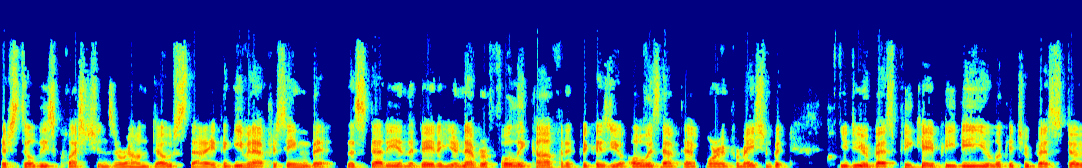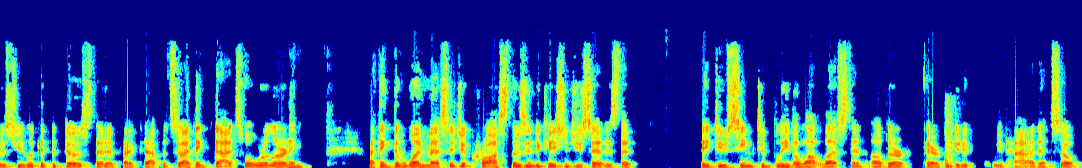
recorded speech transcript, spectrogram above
there's still these questions around dose that I think even after seeing the, the study and the data, you're never fully confident because you always have to have more information. But you do your best PK PD, you look at your best dose, you look at the dose that effect happens. So I think that's what we're learning. I think the one message across those indications you said is that they do seem to bleed a lot less than other therapeutics that we've had. And so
